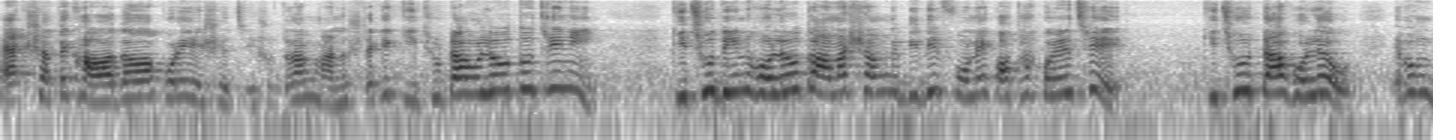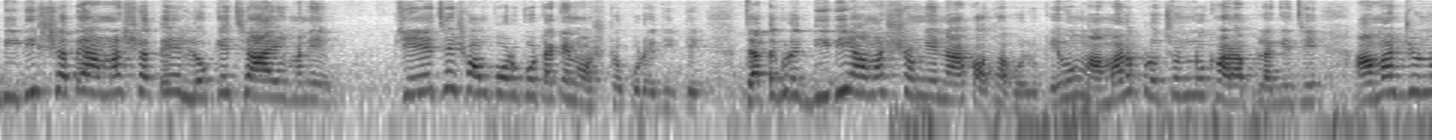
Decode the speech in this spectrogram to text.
একসাথে খাওয়া দাওয়া করে এসেছি। সুতরাং মানুষটাকে কিছুটা হলেও তো চিনি। কিছুদিন হলেও তো আমার সঙ্গে দিদির ফোনে কথা হয়েছে। কিছুটা হলেও, এবং দিদির সাথে আমার সাথে লোকে চায় মানে চেয়েছে সম্পর্কটাকে নষ্ট করে দিতে, যাতে করে দিদি আমার সঙ্গে না কথা বলুক। এবং আমারও প্রচণ্ড খারাপ লাগে যে, আমার জন্য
